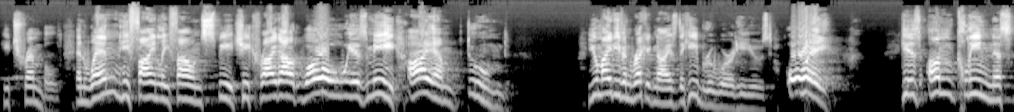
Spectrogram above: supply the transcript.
he trembled. And when he finally found speech, he cried out, Woe is me! I am doomed. You might even recognize the Hebrew word he used, oi! His uncleanness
